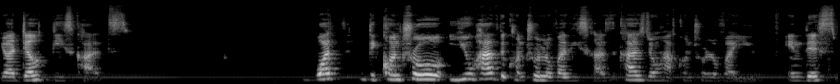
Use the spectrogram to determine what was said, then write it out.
you are dealt these cards. What the control, you have the control over these cards. The cards don't have control over you in this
